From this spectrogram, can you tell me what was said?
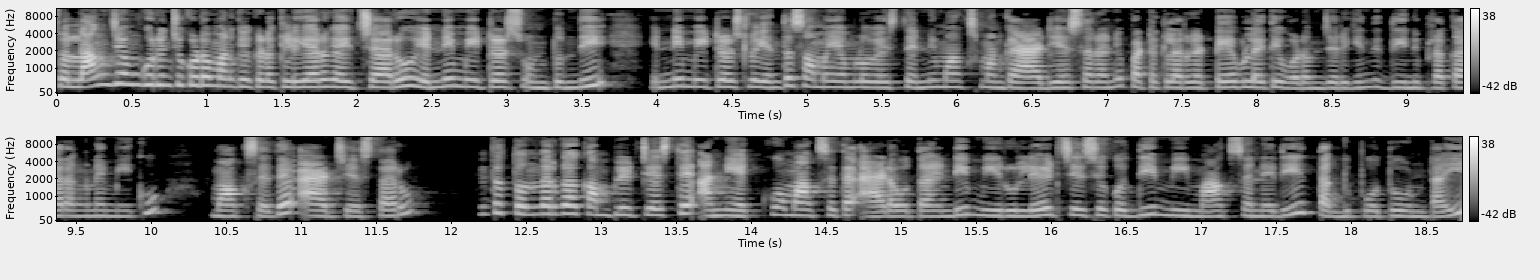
సో లాంగ్ జంప్ గురించి కూడా మనకి ఇక్కడ క్లియర్గా ఇచ్చారు. ఎన్ని మీటర్స్ ఉంటుంది ఎన్ని మీటర్స్లో ఎంత సమయంలో వేస్తే ఎన్ని మార్క్స్ మనకి యాడ్ చేస్తారని పర్టికులర్గా టేబుల్ అయితే ఇవ్వడం జరిగింది. దీని ప్రకారంగానే మీకు మార్క్స్ అయితే యాడ్ చేస్తారు. ఎంత తొందరగా కంప్లీట్ చేస్తే అన్ని ఎక్కువ మార్క్స్ అయితే యాడ్ అవుతాయండి. మీరు లేట్ చేసే కొద్దీ మీ మార్క్స్ అనేది తగ్గిపోతూ ఉంటాయి.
